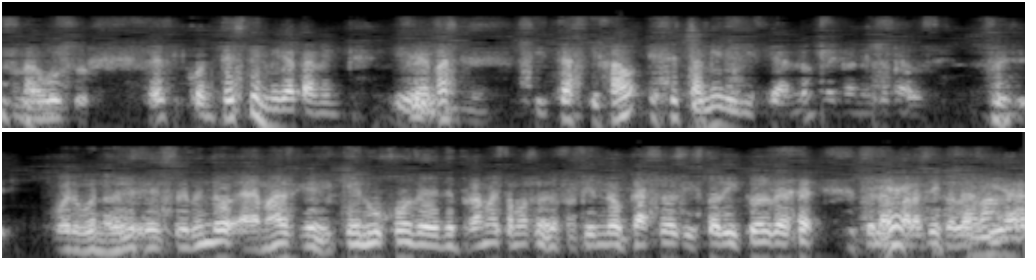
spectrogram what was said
es un abuso. Contesta inmediatamente. Y además, si te has fijado, ese también inicial, ¿no? Sí. Bueno, bueno, es, tremendo. Además, qué, lujo de, programa estamos ofreciendo casos históricos de, la parapsicología.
